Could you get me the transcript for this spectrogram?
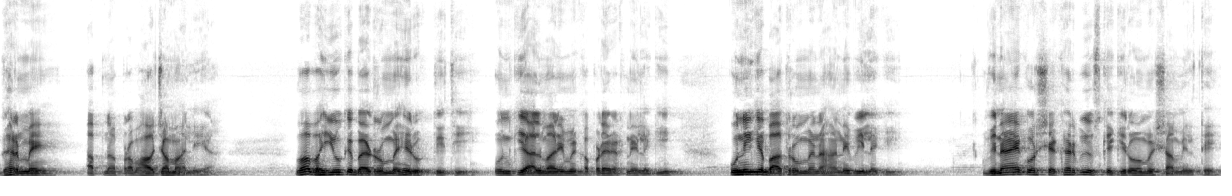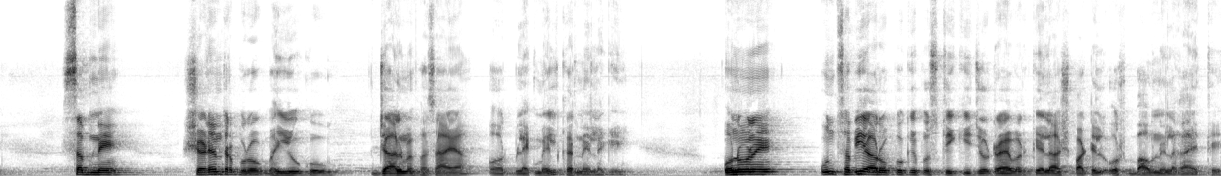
घर में अपना प्रभाव जमा लिया। वह भैयों के बेडरूम में ही रुकती थी। उनकी अलमारी में कपड़े रखने लगी, उन्हीं के बाथरूम में नहाने भी लगी। विनायक और शेखर भी उसके गिरोह में शामिल थे। सबने षड्यंत्रपूर्वक भैयू को जाल में फंसाया और ब्लैकमेल करने लगे। उन्होंने उन सभी आरोपों की पुष्टि की जो ड्राइवर कैलाश पाटिल उर्फ़ बाव ने लगाए थे।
